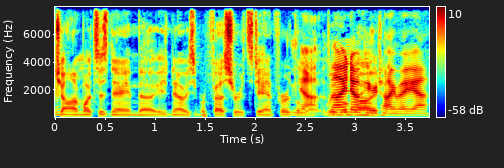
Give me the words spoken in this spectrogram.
John, what's his name? The you know he's a professor at Stanford. The Mm-hmm. Yeah, legal I know guy. who you're talking about. Yeah,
